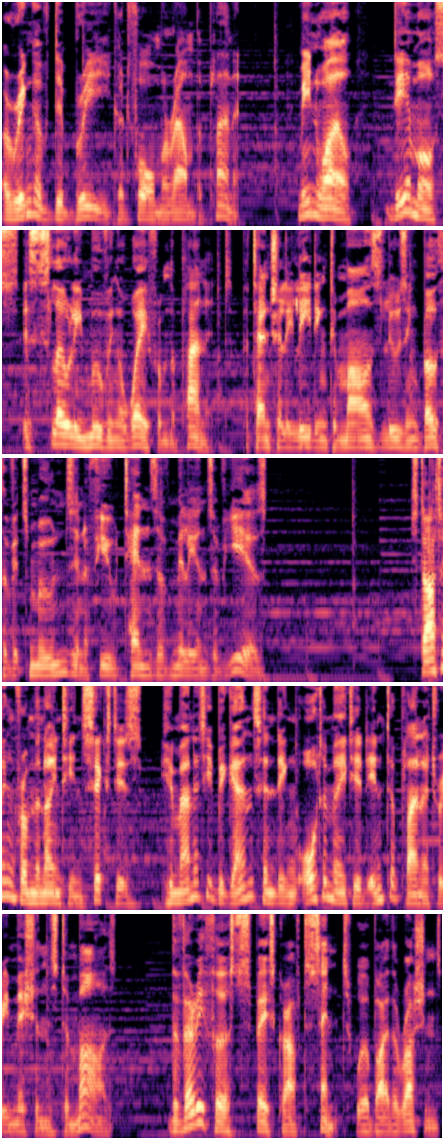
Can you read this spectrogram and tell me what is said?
a ring of debris could form around the planet. Meanwhile, Deimos is slowly moving away from the planet, potentially leading to Mars losing both of its moons in a few tens of millions of years. Starting from the 1960s, humanity began sending automated interplanetary missions to Mars. The very first spacecraft sent were by the Russians.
